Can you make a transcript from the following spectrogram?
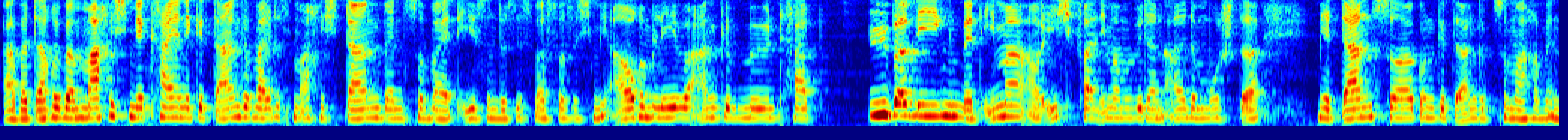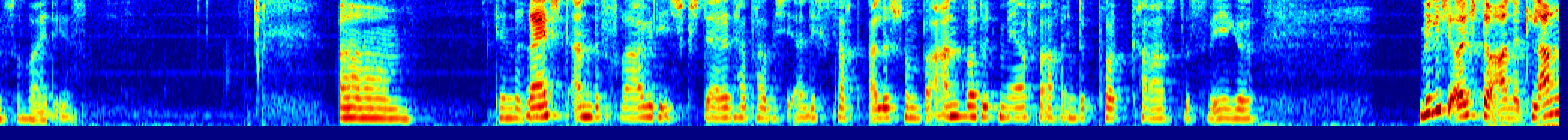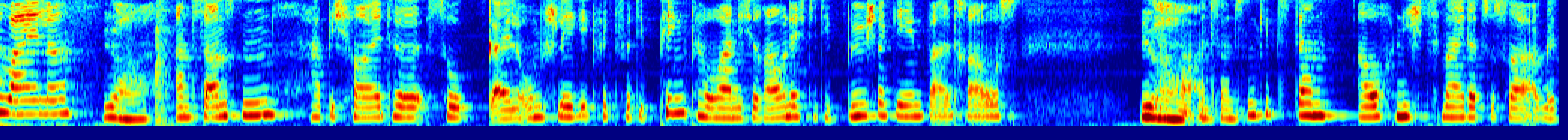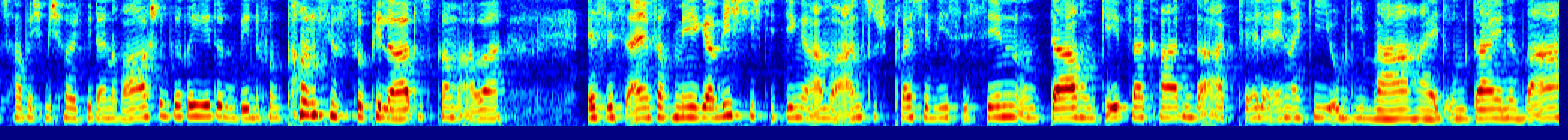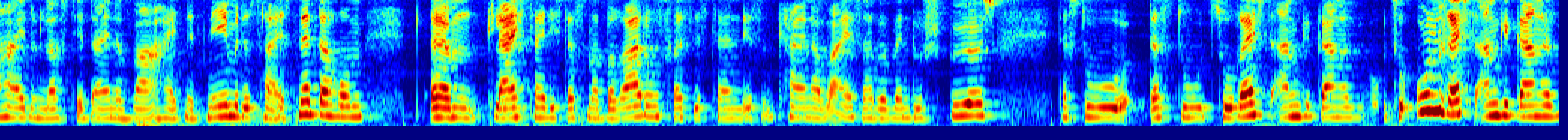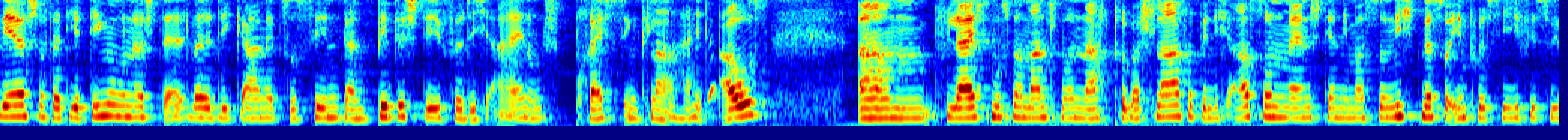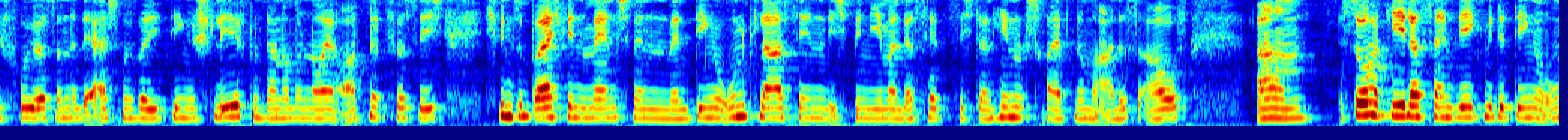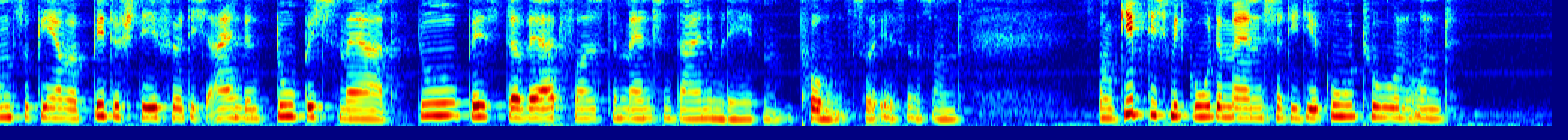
Aber darüber mache ich mir keine Gedanken, weil das mache ich dann, wenn es soweit ist. Und das ist was, was ich mir auch im Leben angewöhnt habe. Überwiegend, nicht immer, aber ich falle immer mal wieder in alte Muster, mir dann Sorge und Gedanken zu machen, wenn es soweit ist. Ähm, den Rest an der Frage, die ich gestellt habe, habe ich ehrlich gesagt alle schon beantwortet, mehrfach in dem Podcast. Deswegen will ich euch da auch nicht langweilen. Ja, ansonsten habe ich heute so geile Umschläge gekriegt für die pink-peruanische Rauhnächte. Die Bücher gehen bald raus. Ja, ansonsten gibt es dann auch nichts weiter zu sagen. Jetzt habe ich mich heute wieder in Rage geredet und bin von Pontius zu Pilatus gekommen, aber es ist einfach mega wichtig, die Dinge einmal anzusprechen, wie sie sind. Und darum geht es ja gerade in der aktuellen Energie, um die Wahrheit, um deine Wahrheit und lass dir deine Wahrheit nicht nehmen. Das heißt nicht darum, ähm, gleichzeitig, dass man beratungsresistent ist und keiner weiß, aber wenn du spürst, dass du, dass du zu Recht angegangen, zu Unrecht angegangen wärst oder dir Dinge unterstellt, weil die gar nicht so sind, dann bitte steh für dich ein und sprech's in Klarheit aus. Ähm, vielleicht muss man manchmal eine Nacht drüber schlafen. Bin ich auch so ein Mensch, der nicht mehr so, nicht mehr so impulsiv ist wie früher, sondern der erstmal über die Dinge schläft und dann nochmal neu ordnet für sich. Ich bin zum Beispiel ein Mensch, wenn, wenn Dinge unklar sind, ich bin jemand, der setzt sich dann hin und schreibt nochmal alles auf. Ähm, so hat jeder seinen Weg, mit den Dingen umzugehen, aber bitte steh für dich ein, denn du bist wert. Du bist der wertvollste Mensch in deinem Leben. Punkt. So ist es. Und Umgib dich mit guten Menschen, die dir gut tun und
